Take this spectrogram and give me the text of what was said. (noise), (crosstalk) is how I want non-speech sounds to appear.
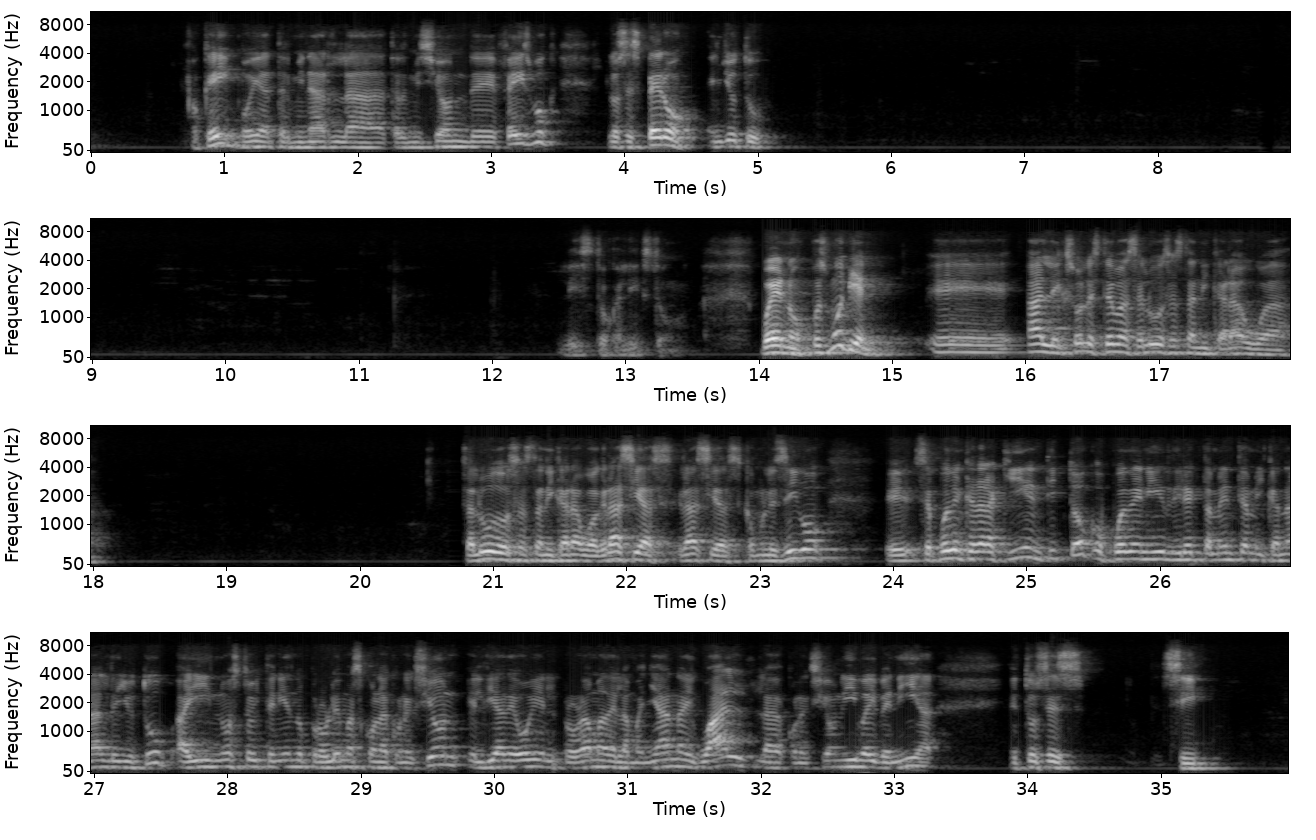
Ok, voy a terminar la transmisión de Facebook. Los espero en YouTube. Listo, Calixto. Bueno, pues muy bien. Eh, Alex, hola Esteban, saludos hasta Nicaragua. Saludos hasta Nicaragua. Gracias, gracias. Como les digo, eh, se pueden quedar aquí en TikTok o pueden ir directamente a mi canal de YouTube. Ahí no estoy teniendo problemas con la conexión. El día de hoy, en el programa de la mañana, igual la conexión iba y venía. Entonces, si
